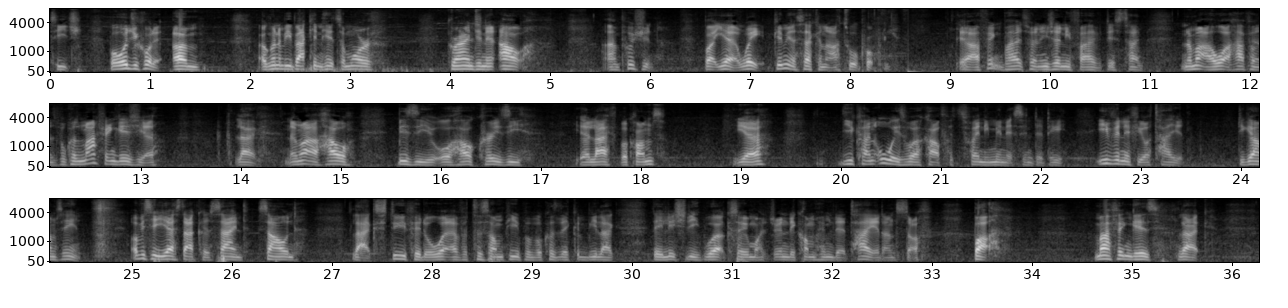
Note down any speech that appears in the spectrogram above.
teach. But what do you call it? Um, I'm gonna be back in here tomorrow, grinding it out and pushing. But yeah, wait, give me a second. I'll talk properly. Yeah, I think by 2025 this time, no matter what happens, because my thing is, yeah, like no matter how busy or how crazy your life becomes, yeah, you can always work out for 20 minutes in the day, even if you're tired. Do you get what I'm saying? Obviously, yes, that could sound sound like stupid or whatever to some people because they could be like they literally work so much when they come home they're tired and stuff. But my thing is like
